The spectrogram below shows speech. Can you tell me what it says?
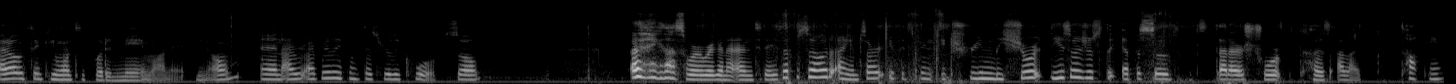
I don't think he wants to put a name on it, you know? And I, I really think that's really cool. So I think that's where we're going to end today's episode. I am sorry if it's been extremely short. These are just the episodes that are short because I like talking.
